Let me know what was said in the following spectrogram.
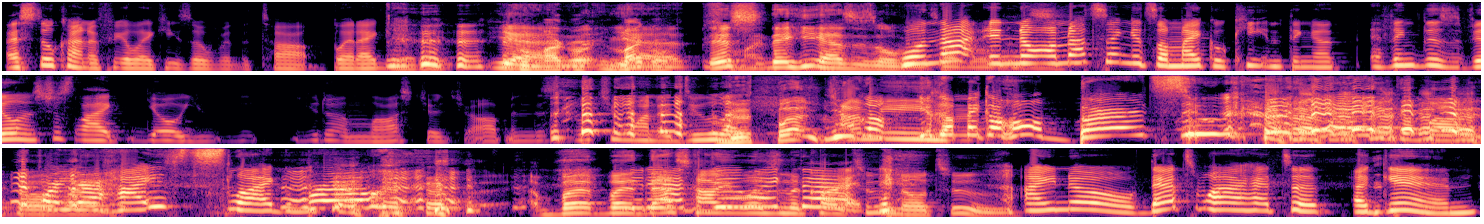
I still kind of feel like he's over the top, but I get it. Yeah, Michael- yeah. Michael- this Michael. he has his over. well, not and no. I'm not saying it's a Michael Keaton thing. I, I think this villain's just like, yo, you you, you done lost your job, and this is what you want to do. Like, But you I go, mean, you gonna make a whole bird suit about though, for your like- heists, like, bro. but but that's how it was like in the that. cartoon though too. I know. That's why I had to again.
